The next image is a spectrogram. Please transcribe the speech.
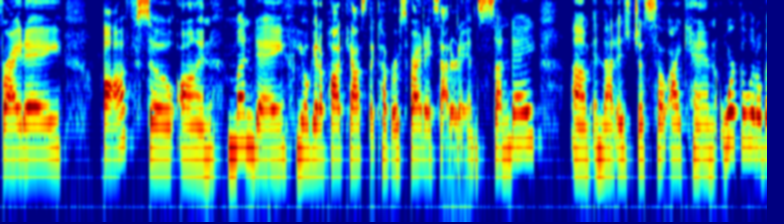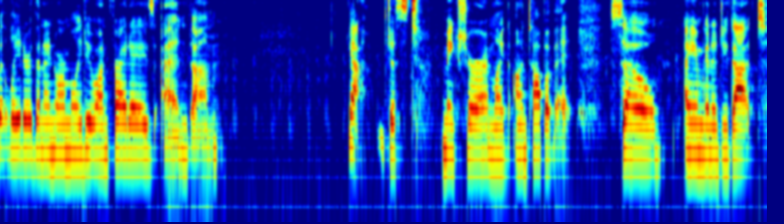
Friday off. So on Monday, you'll get a podcast that covers Friday, Saturday, and Sunday. Um, and that is just so I can work a little bit later than I normally do on Fridays and um, yeah, just make sure I'm like on top of it. So I am going to do that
